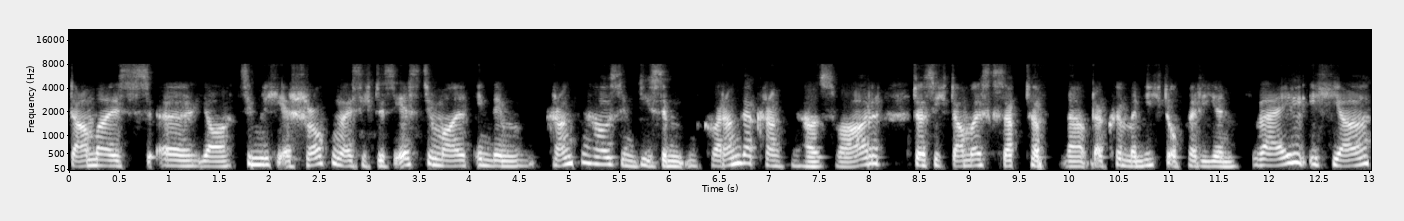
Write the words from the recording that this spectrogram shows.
damals äh, ja ziemlich erschrocken, als ich das erste Mal in dem Krankenhaus, in diesem Quaranga Krankenhaus war, dass ich damals gesagt habe, na, da können wir nicht operieren, weil ich ja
